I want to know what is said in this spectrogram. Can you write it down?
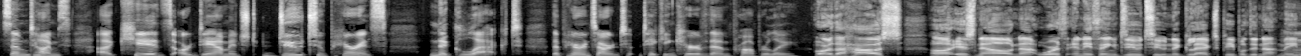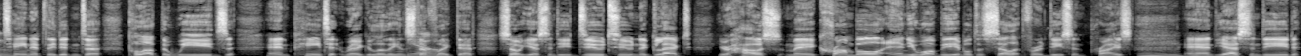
Sometimes uh, kids are damaged due to parents' neglect. The parents aren't taking care of them properly. Or the house uh, is now not worth anything due to neglect. People did not maintain mm. it. They didn't uh, pull out the weeds and paint it regularly and stuff like that. So, yes, indeed, due to neglect, your house may crumble and you won't be able to sell it for a decent price. Mm. And yes, indeed,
